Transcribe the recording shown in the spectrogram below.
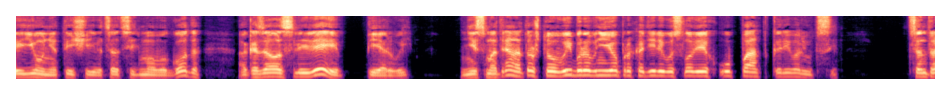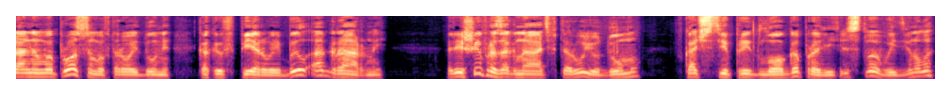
июня 1907 года оказалась левее первой, несмотря на то, что выборы в нее проходили в условиях упадка революции. Центральным вопросом во Второй Думе, как и в Первой, был аграрный. Решив разогнать Вторую Думу, в качестве предлога правительство выдвинуло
